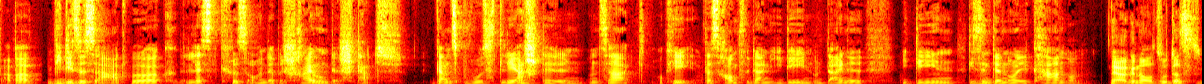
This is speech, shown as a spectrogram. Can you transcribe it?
Aber wie dieses Artwork lässt Chris auch in der Beschreibung der Stadt ganz bewusst leerstellen und sagt, okay, das Raum für deine Ideen und deine Ideen, die sind der neue Kanon. Ja, genau, so dass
